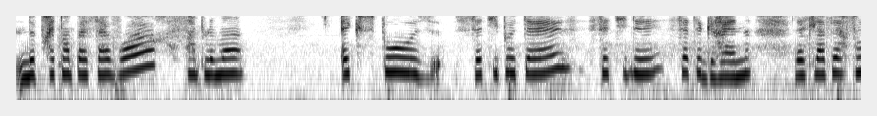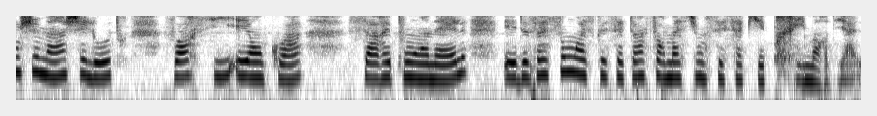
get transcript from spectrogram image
Ne prétends pas savoir, simplement expose cette hypothèse, cette idée, cette graine, laisse-la faire son chemin chez l'autre, voir si et en quoi ça répond en elle, et de façon à ce que cette information, c'est ça qui est primordial.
